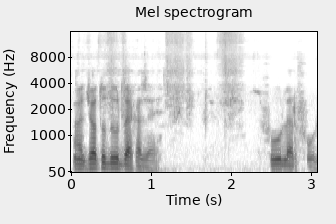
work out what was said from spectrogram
মানে যত দূর দেখা যায়, ফুল আর ফুল।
